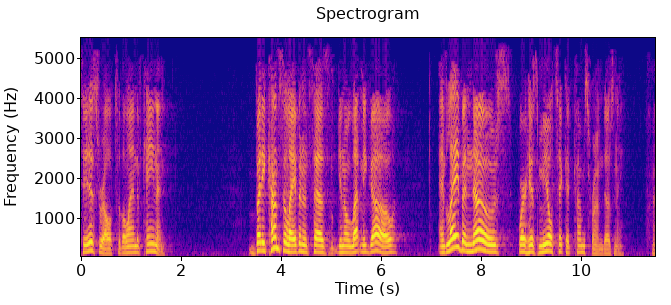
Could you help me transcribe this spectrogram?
to Israel, to the land of Canaan. But he comes to Laban and says, You know, let me go. And Laban knows where his meal ticket comes from, doesn't he?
